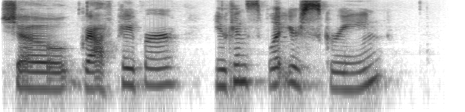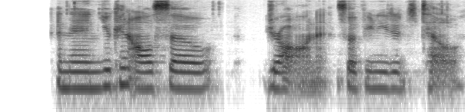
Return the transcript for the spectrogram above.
show graph paper, you can split your screen and then you can also draw on it. So if you needed to tell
